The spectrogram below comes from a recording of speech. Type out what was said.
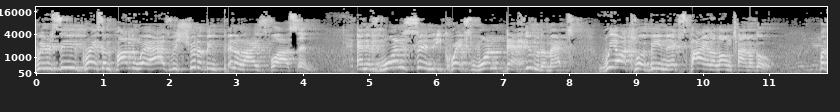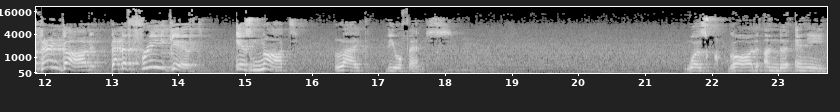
We receive grace and pardon whereas we should have been penalized for our sin. And if one sin equates one death, you do the math, we ought to have been expired a long time ago. But thank God that the free gift is not like the offense. Was God under any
